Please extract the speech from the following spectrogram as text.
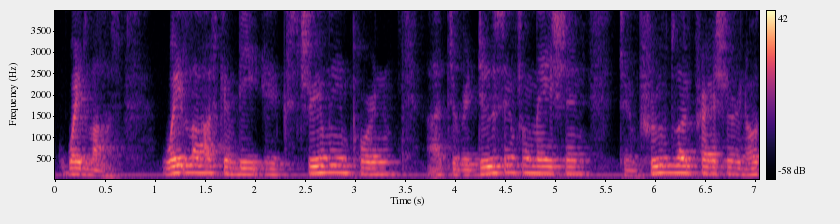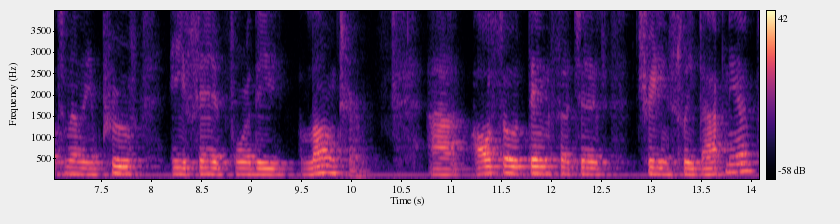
weight loss. Weight loss can be extremely important uh, to reduce inflammation, to improve blood pressure, and ultimately improve AFib for the long term. Uh, also, things such as treating sleep apnea.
